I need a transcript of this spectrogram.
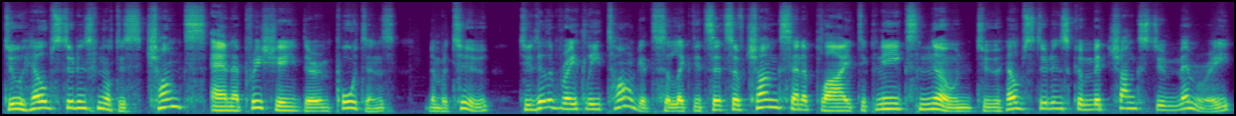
to help students notice chunks and appreciate their importance, number two, to deliberately target selected sets of chunks and apply techniques known to help students commit chunks to memory,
